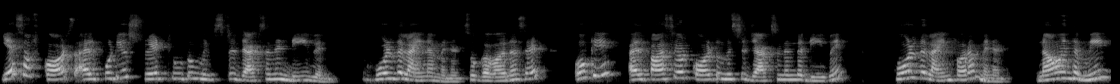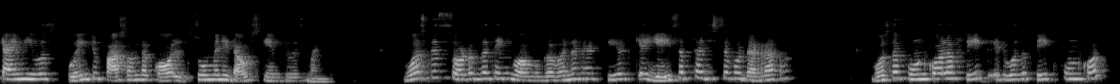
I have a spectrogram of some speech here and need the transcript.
Yes, of course, I'll put you straight through to Mr. Jackson and D-Wing. Hold the line a minute. So governor said, okay, I'll pass your call to Mr. Jackson and the D-Wing. Hold the line for a minute. Now, in the meantime, he was going to pass on the call. So many doubts came to his mind. Was this sort of the thing governor had feared? Was the phone call a fake? It was a fake phone call.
